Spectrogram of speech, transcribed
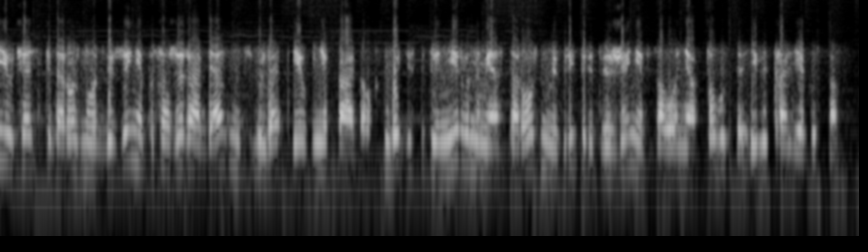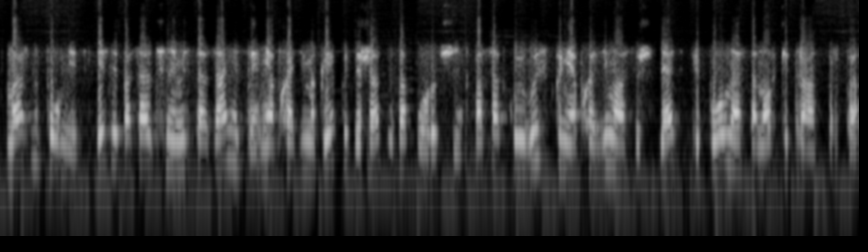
Другие участники дорожного движения, пассажиры обязаны соблюдать требования правил, быть дисциплинированными и осторожными при передвижении в салоне автобуса или троллейбуса. Важно помнить, если посадочные места заняты, необходимо крепко держаться за поручни. Посадку и высадку необходимо осуществлять при полной остановке транспорта.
